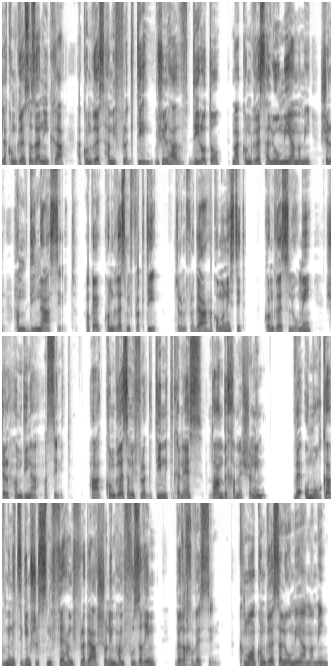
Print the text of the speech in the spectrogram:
לקונגרס הזה אני אקרא הקונגרס המפלגתי, בשביל להבדיל אותו מהקונגרס הלאומי העממי של המדינה הסינית. אוקיי? קונגרס מפלגתי של המפלגה הקומוניסטית, קונגרס לאומי של המדינה הסינית. הקונגרס המפלגתי מתכנס פעם בחמש שנים, והוא מורכב מנציגים של סניפי המפלגה השונים המפוזרים ברחבי סין. כמו הקונגרס הלאומי העממי,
